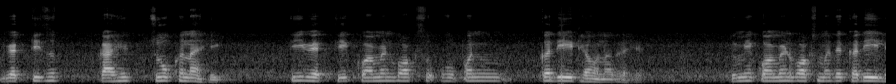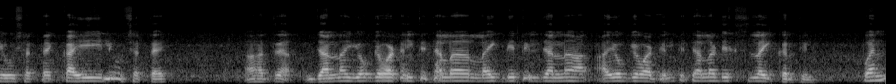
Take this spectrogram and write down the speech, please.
व्यक्तीचं काही चूक नाही ती व्यक्ती कॉमेंट बॉक्स ओपन कधीही ठेवणार आहे. तुम्ही कॉमेंट बॉक्समध्ये कधीही लिहू शकताय काहीही लिहू शकताय. त्या ज्यांना योग्य वाटेल ते त्याला लाईक देतील ज्यांना अयोग्य वाटेल ते त्याला डिसलाईक करतील. पण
